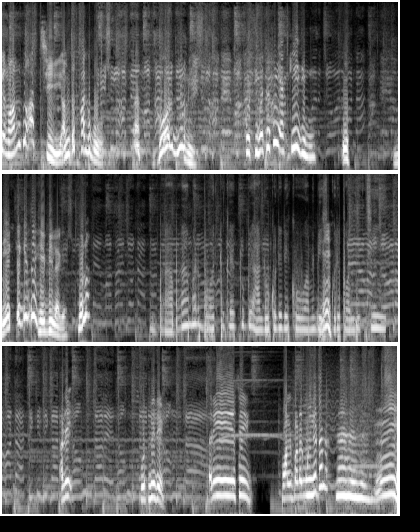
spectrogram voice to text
কেন? আমি তো আছি আমি তো থাকব। হ্যাঁ, ধৈর্য নেই প্রতি বছর সেই একই জিনিস। দেখতে কিন্তু হেভি লাগে বলো। বাবা আমার বরটাকে একটু ভালো করে রেখো আমি বেশি করে ফল দিচ্ছি। আরে পত্নীদেব আরে সেই পালপাড়ার মহিলাটা না? হ্যাঁ হ্যাঁ হ্যাঁ।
